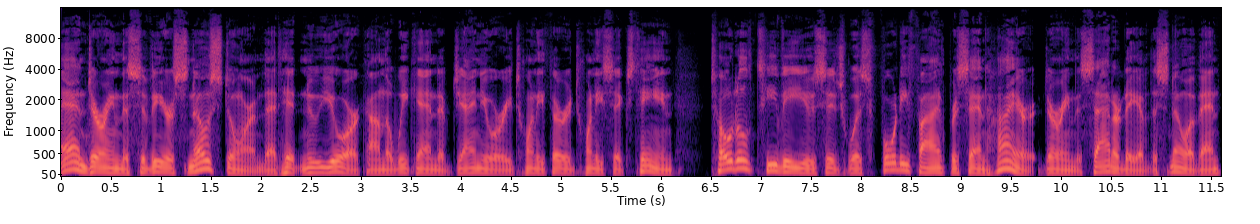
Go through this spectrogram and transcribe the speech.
and during the severe snowstorm that hit New York on the weekend of January 23, 2016, total TV usage was 45% higher during the Saturday of the snow event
